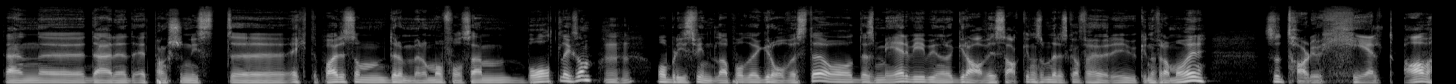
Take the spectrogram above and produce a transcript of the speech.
Det er, en, eh, det er et, et pensjonist-ektepar som drømmer om å få seg en båt, liksom. Og bli svindla på det groveste. Og dess mer vi begynner å grave i saken, som dere skal få høre i ukene framover, så tar det jo helt av.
